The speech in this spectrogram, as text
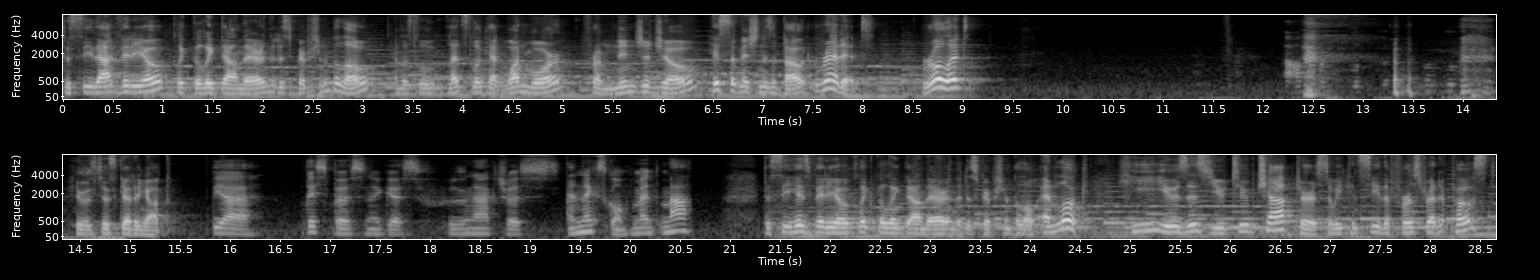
to see that video, click the link down there in the description below. And let's, let's look at one more from Ninja Joe. His submission is about Reddit. Roll it. he was just getting up. Yeah, this person, I guess, who's an actress. And next compliment, Matt. To see his video, click the link down there in the description below. And look, he uses YouTube chapters, so we can see the first Reddit post,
